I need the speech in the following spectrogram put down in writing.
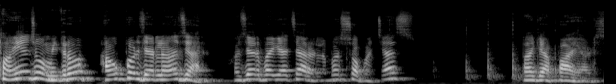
તો અહીંયા જો મિત્રો, આ ઉપર છે એટલે હજાર. હજાર ભાગ્યા ચાર એટલે બસો પચાસ ભાગ્યા પાય આર્ટ્સ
